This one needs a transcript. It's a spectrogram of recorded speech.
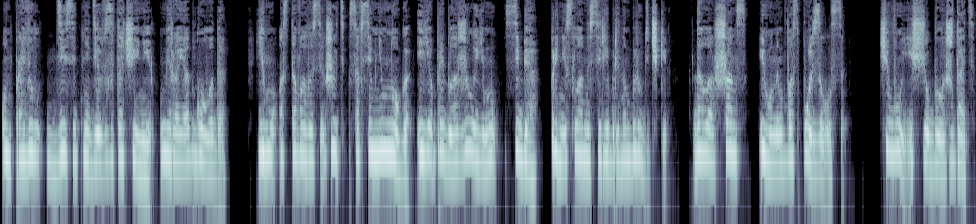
Он провел десять недель в заточении, умирая от голода. Ему оставалось жить совсем немного, и я предложила ему себя, принесла на серебряном блюдечке, дала шанс, и он им воспользовался. Чего еще было ждать?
